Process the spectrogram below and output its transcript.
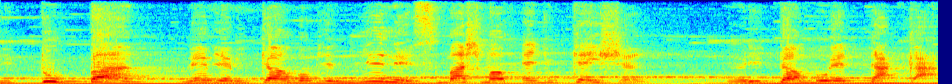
lituban n'ebyo ebigambo byennyini smashmouth education. Eritambula ettaka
